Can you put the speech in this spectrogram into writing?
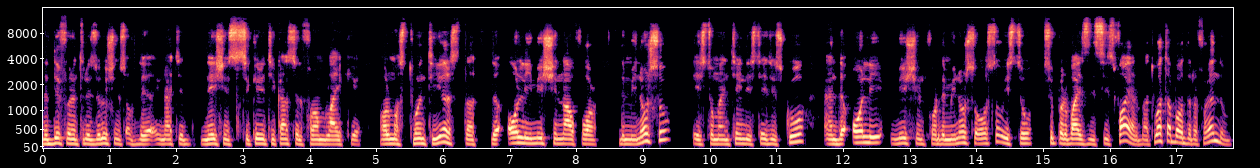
the different resolutions of the United Nations Security Council from like uh, almost 20 years that the only mission now for the MINURSO is to maintain the status quo. And the only mission for the MINURSO also is to supervise the ceasefire. But what about the referendum?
